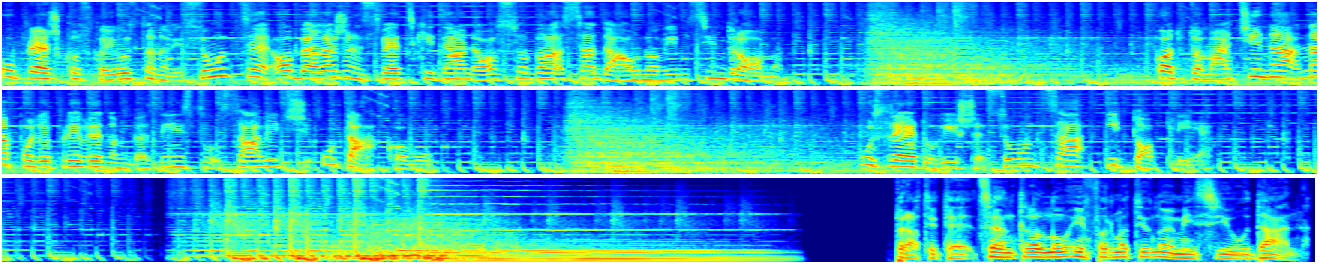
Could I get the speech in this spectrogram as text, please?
U preškolskoj ustanovi Sunce obeležen svetski dan osoba sa Downovim sindromom. Kod domaćina na poljoprivrednom gazdinstvu Savić u Takovu. U sredu više sunca i toplije. Pratite centralnu informativnu emisiju Dan.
